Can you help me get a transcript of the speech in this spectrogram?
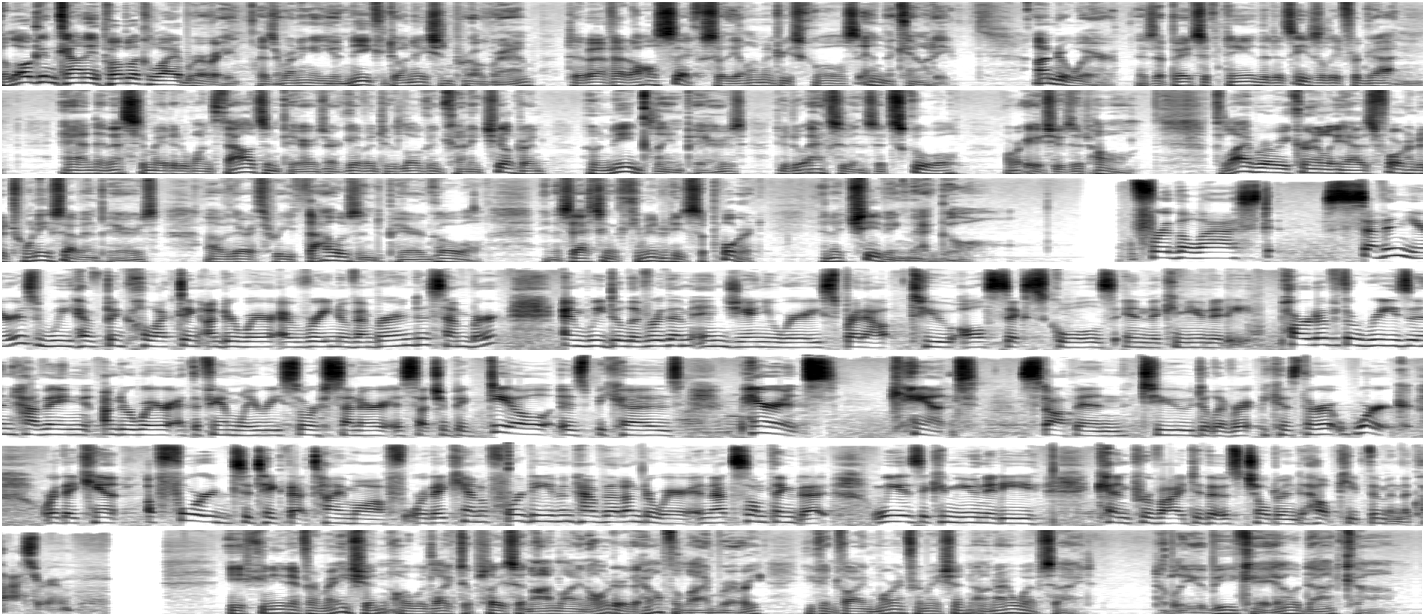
The Logan County Public Library is running a unique donation program to benefit all six of the elementary schools in the county. Underwear is a basic need that is easily forgotten, and an estimated 1,000 pairs are given to Logan County children who need clean pairs due to accidents at school or issues at home. The library currently has 427 pairs of their 3,000 pair goal and is asking the community's support in achieving that goal. For the last seven years, we have been collecting underwear every November and December, and we deliver them in January, spread out to all six schools in the community. Part of the reason having underwear at the Family Resource Center is such a big deal is because parents can't stop in to deliver it because they're at work or they can't afford to take that time off or they can't afford to even have that underwear. And that's something that we as a community can provide to those children to help keep them in the classroom. If you need information or would like to place an online order to help the library, you can find more information on our website, wbko.com.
